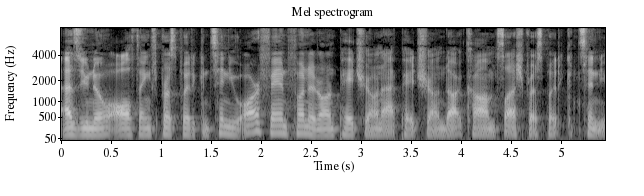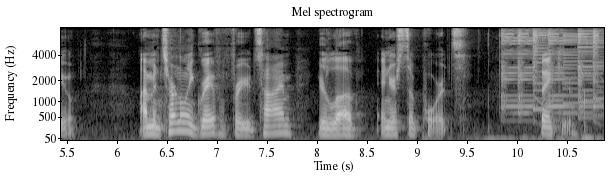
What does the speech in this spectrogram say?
As you know, all things Press Play to Continue are fan funded on Patreon at patreon.com slash Press Play to Continue. I'm internally grateful for your time, your love, and your support. Thank you.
